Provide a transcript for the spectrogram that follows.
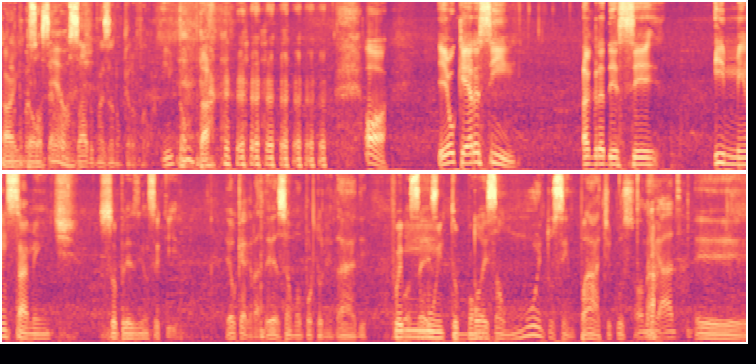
tá, Eu começou então. a ser Eu avançado, mas eu não quero falar. Então tá. Ó, eu quero assim agradecer imensamente sua presença aqui. Eu que agradeço, é uma oportunidade. Foi Vocês muito bom. Dois são muito simpáticos. Obrigado. E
